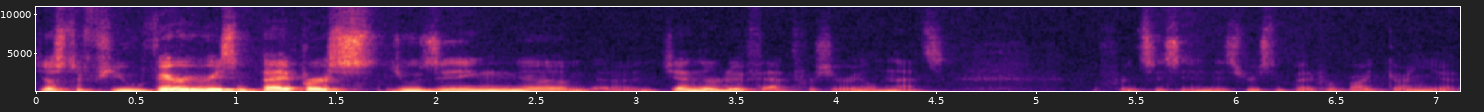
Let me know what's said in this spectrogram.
just a few very recent papers using um, uh, generative adversarial nets. For instance, in this recent paper by Gagne et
